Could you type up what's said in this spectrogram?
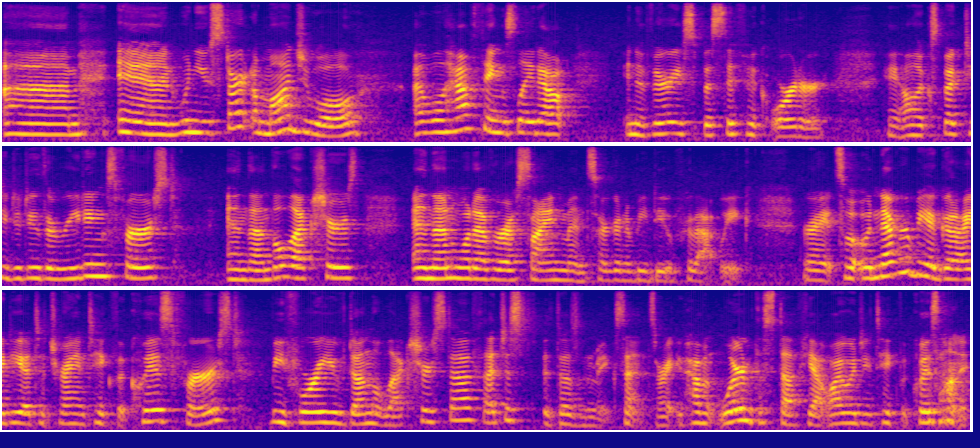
Um, and when you start a module, I will have things laid out in a very specific order. Okay, I'll expect you to do the readings first, and then the lectures, and then whatever assignments are going to be due for that week, right? So it would never be a good idea to try and take the quiz first before you've done the lecture stuff. That just, it doesn't make sense, right? You haven't learned the stuff yet. Why would you take the quiz on it?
